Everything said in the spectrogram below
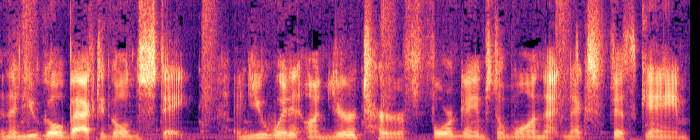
And then you go back to Golden State and you win it on your turf, four games to one that next fifth game,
